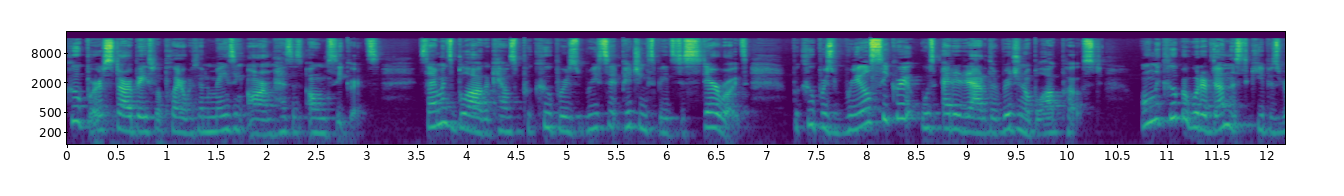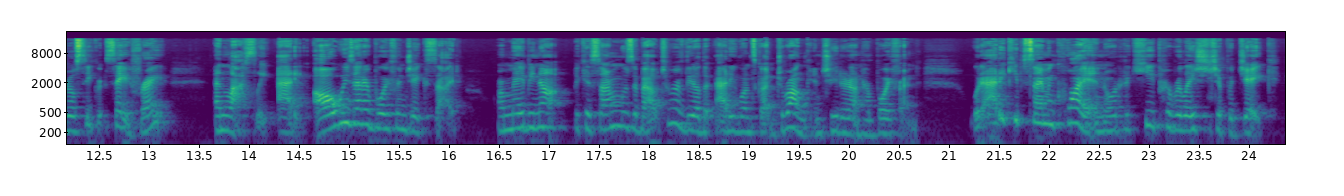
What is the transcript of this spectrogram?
Cooper, a star baseball player with an amazing arm, has his own secrets. Simon's blog accounts for Cooper's recent pitching speeds to steroids, but Cooper's real secret was edited out of the original blog post. Only Cooper would have done this to keep his real secret safe, right? And lastly, Addy, always at her boyfriend Jake's side. Or maybe not, because Simon was about to reveal that Addy once got drunk and cheated on her boyfriend. Would Addy keep Simon quiet in order to keep her relationship with Jake?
